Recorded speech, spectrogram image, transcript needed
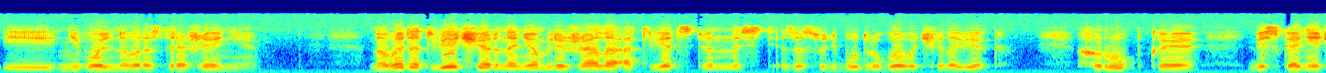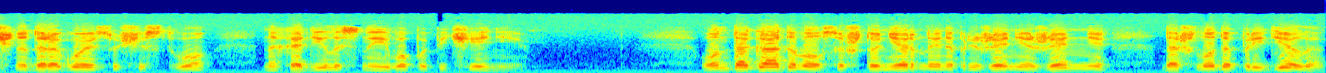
и невольного раздражения. Но в этот вечер на нем лежала ответственность за судьбу другого человека. Хрупкое, бесконечно дорогое существо находилось на его попечении. Он догадывался, что нервное напряжение Женни дошло до предела,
